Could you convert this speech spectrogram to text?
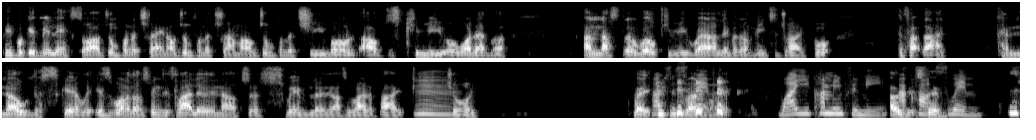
people give me lifts, so I'll jump on a train, I'll jump on a tram, I'll jump on a tube, or I'll just commute or whatever. And I still will commute where I live. I don't need to drive, but the fact that I can know the skill, it is one of those things. It's like learning how to swim, learning how to ride a bike. Mm. Joy. Wait, How can you ride a bike? Why are you coming for me? Oh, I can't swim? swim.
